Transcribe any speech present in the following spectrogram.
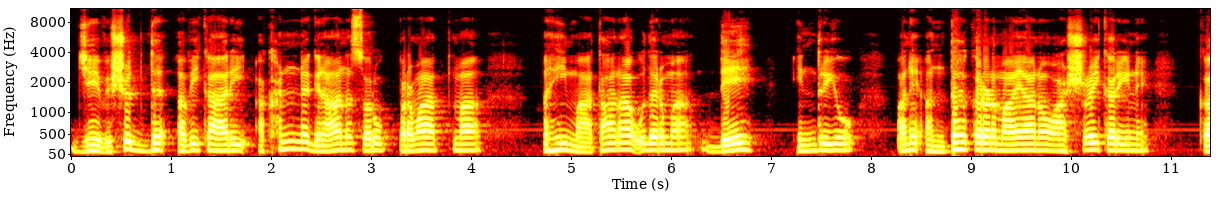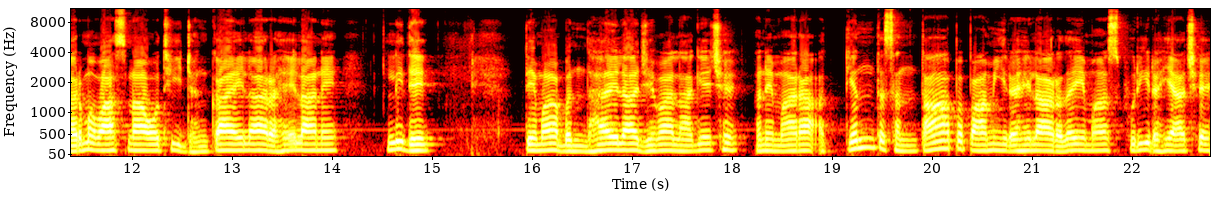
જે વિશુદ્ધ અવિકારી અખંડ જ્ઞાન સ્વરૂપ પરમાત્મા અહીં માતાના ઉદરમાં દેહ ઇન્દ્રિયો અને અંતઃકરણ માયાનો આશ્રય કરીને કર્મ વાસનાઓથી ઢંકાયેલા રહેલાને લીધે તેમાં બંધાયેલા જેવા લાગે છે અને મારા અત્યંત સંતાપ પામી રહેલા હૃદયમાં સ્ફુરી રહ્યા છે,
